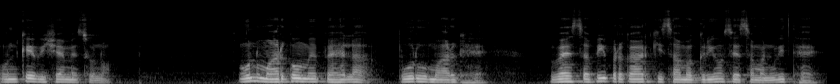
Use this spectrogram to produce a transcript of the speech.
उनके विषय में सुनो। उन मार्गों में पहला पूर्व मार्ग है। वह सभी प्रकार की सामग्रियों से समन्वित है।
